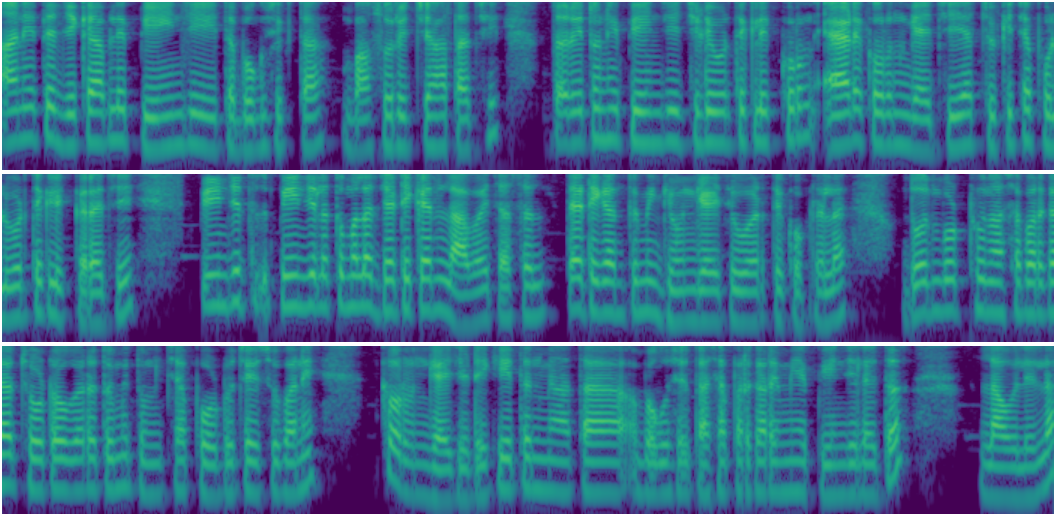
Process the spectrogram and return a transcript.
आणि ते जे काही आपले पी एन जी इथं बघू शकता बासुरीच्या हाताची. तर इथून ही पी एन जी एच डीवरती क्लिक करून ॲड करून घ्यायची. या चुकीच्या फुलवरती क्लिक करायची. P N G P N जीला तुम्हाला ज्या ठिकाणी लावायचं असेल त्या ठिकाणी तुम्ही घेऊन घ्यायचे वरती कोपऱ्याला. दोन बोट ठेवून अशा प्रकारे छोटं वगैरे तुम्ही तुमच्या फोटोच्या हिशोबाने करून घ्यायचे. ठीक आहे इथं मी आता बघू शकता अशा प्रकारे मी पी एन जीला इथं लावलेलं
